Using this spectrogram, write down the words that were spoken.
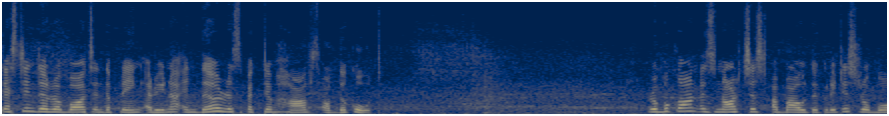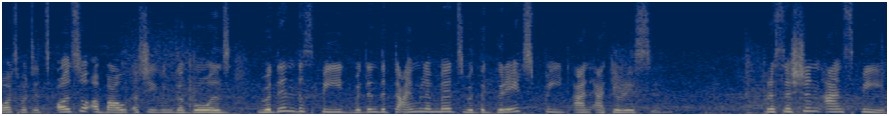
testing their robots in the playing arena in their respective halves of the court. Robocon is not just about the greatest robots, but it's also about achieving the goals within the speed, within the time limits, with the great speed and accuracy. Precision and speed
